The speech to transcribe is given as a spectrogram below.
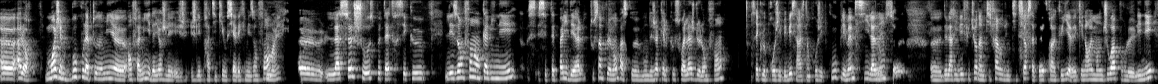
alors, moi, j'aime beaucoup l'autonomie en famille. Et d'ailleurs, je l'ai je, l'ai pratiqué aussi avec mes enfants. Ouais. Euh, la seule chose peut-être, c'est que les enfants en cabinet, c'est peut-être pas l'idéal, tout simplement parce que bon déjà quel que soit l'âge de l'enfant, c'est que le projet bébé, ça reste un projet de couple et même s'il annonce euh, euh, de l'arrivée future d'un petit frère ou d'une petite sœur, ça peut être accueilli avec énormément de joie pour l'aîné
